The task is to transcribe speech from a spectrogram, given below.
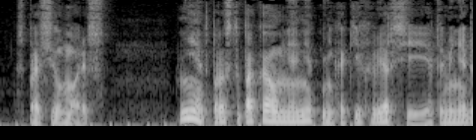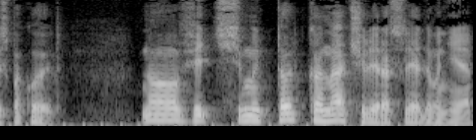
– спросил Морис. «Нет, просто пока у меня нет никаких версий, и это меня беспокоит». «Но ведь мы только начали расследование»,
